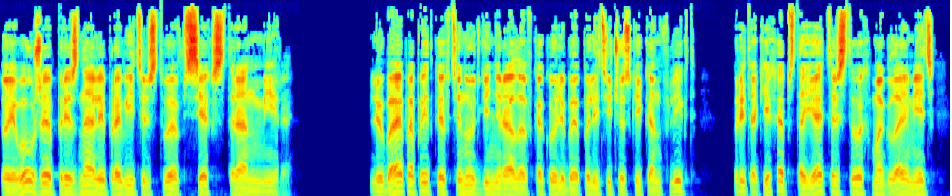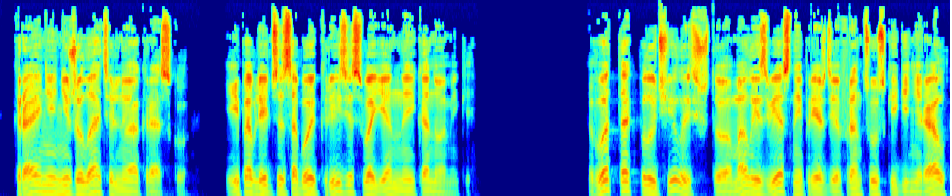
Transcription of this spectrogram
то его уже признали правительства всех стран мира. Любая попытка втянуть генерала в какой-либо политический конфликт при таких обстоятельствах могла иметь крайне нежелательную окраску и повлечь за собой кризис военной экономики. Вот так получилось, что малоизвестный прежде французский генерал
